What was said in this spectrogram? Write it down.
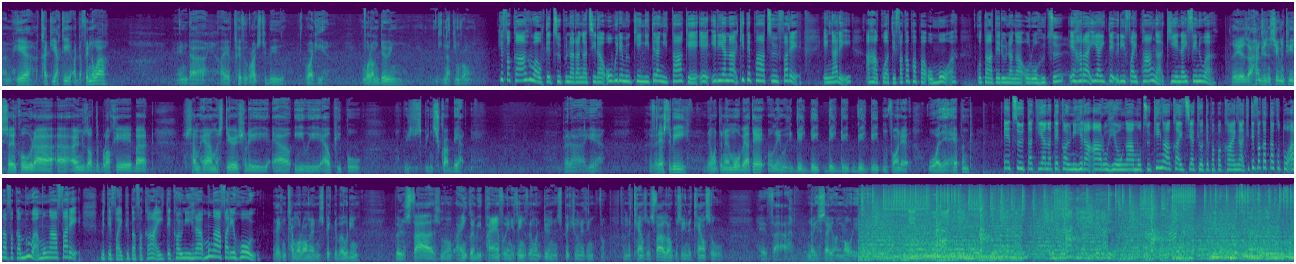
I'm here, a katiaki, a da whenua. And uh, I have perfect rights to be right here. And what I'm doing, there's nothing wrong. He whakaahua o te tūpuna rangatira o Wiremu Kingi te rangitāke e iriana ki te pātū whare. Engari, aha kua te whakapapa o moa, ko tā te runanga o Rohutu, e hara ia i te uri whai pānga ki e nei whenua. There's 170 so-called uh, uh, owners of the block here, but somehow mysteriously our iwi, our people, we've been scrubbed out. But uh, yeah, if it has to be, they want to know more about that, well then we can dig deep, dig deep, dig deep and find out why that happened. E tūtaki ana te kaunihira ārohe o ngā motu ki ngā kaitia ki o te papakainga ki te whakatakoto ara whakamua mo ngā whare, me te whai pepa whakai te kaunihira mo ngā whare hou. They can come along and inspect the building, But as far as, well, I ain't going to be paying for anything if they want to do an inspection or anything from, from the council. As far as I'm concerned, the council have uh, no say on Māori. E Moore ki te whakatau, e hara ia i te raru. A o tāna, Todo lo que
